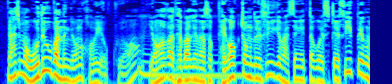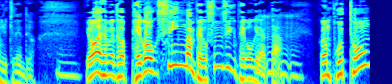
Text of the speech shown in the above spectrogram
근데 하지만 5대 5 받는 경우는 거의 없고요. 음. 영화가 대박이 나서 100억 정도의 수익이 발생했다고 했을 때 수익 배분 이렇게 된대요. 음. 영화 되면서 100억 수익만 100억 순수익이 100억이 났다. 음, 음, 음. 그럼 보통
